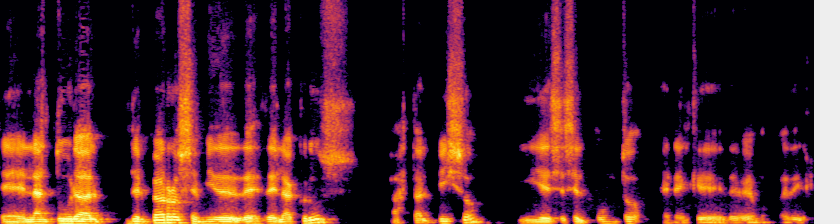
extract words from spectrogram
Eh, la altura del perro se mide desde la cruz hasta el piso y ese es el punto en el que debemos medirlo.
